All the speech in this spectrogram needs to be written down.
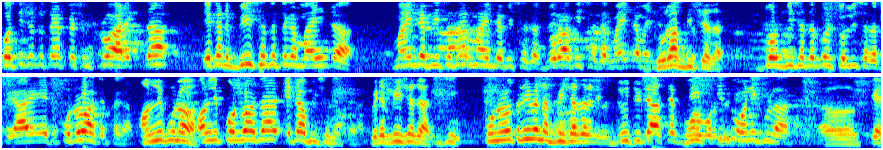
পঁচিশ হাজার টাকা প্যাশন প্রো আরেকটা এখানে বিশ হাজার টাকা মাহিন্দ্রা মাহিন্দ্রা বিশ হাজার মাহিন্দ্রা বিশ হাজার জোড়া বিশ হাজার মাহিন্দ্রা মাহিন্দ্রা জোড়া বিশ হাজার। জোর বিশ হাজার করে চল্লিশ হাজার টাকা আর এটা পনেরো হাজার টাকা। অনলি পনেরো? অনলি পনেরো হাজার এটাও বিশ হাজার টাকা। এটা বিশ হাজার? জি। পনেরো তো নিবেন না বিশ হাজার নিবেন। দুই দুইটা আছে বিশ কিন্তু অনেকগুলো আছে। ওকে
